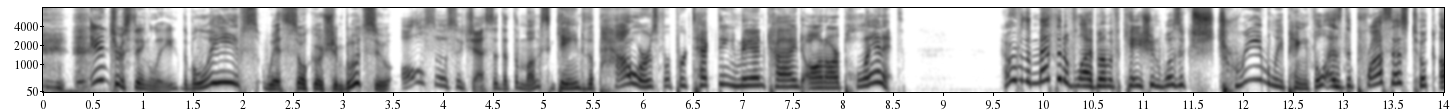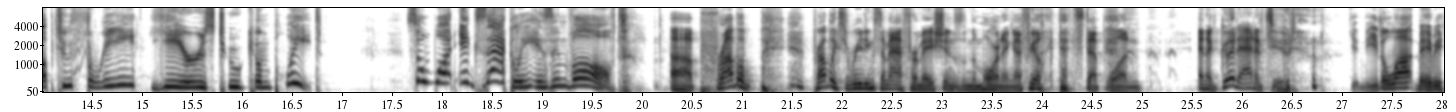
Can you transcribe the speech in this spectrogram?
Interestingly, the beliefs with Sokushinbutsu also suggested that the monks gained the powers for protecting mankind on our planet. However, the method of live mummification was extremely painful as the process took up to three years to complete. So, what exactly is involved? Uh, probably, probably reading some affirmations in the morning. I feel like that's step one, and a good attitude. You need a lot, baby.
